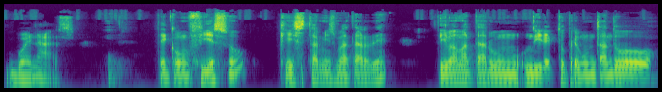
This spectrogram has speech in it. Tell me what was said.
Buenas. Te confieso que esta misma tarde te iba a matar un, directo preguntando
